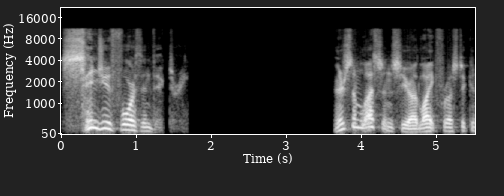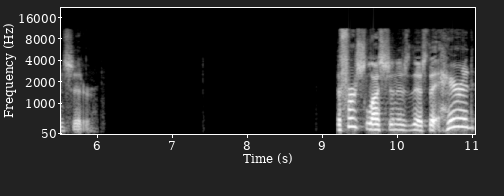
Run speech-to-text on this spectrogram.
send you forth in victory. And there's some lessons here I'd like for us to consider. The first lesson is this that Herod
